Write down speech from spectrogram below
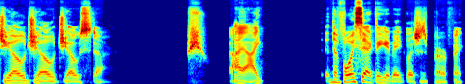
Jojo Joestar, I, I, the voice acting in English is perfect.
